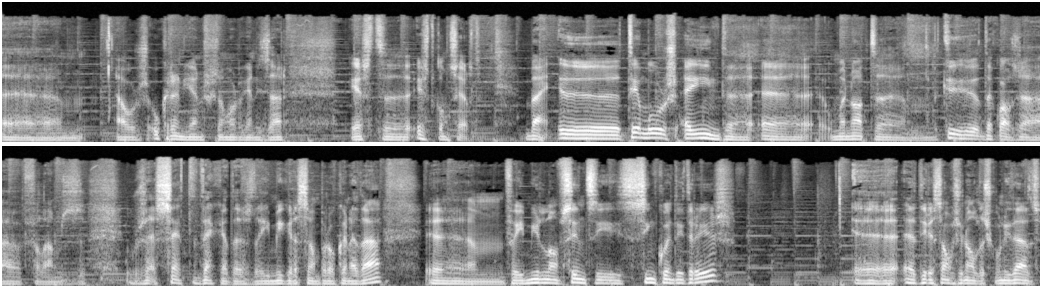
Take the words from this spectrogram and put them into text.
uh, aos ucranianos que estão a organizar este, este concerto. Bem, uh, temos ainda uh, uma nota que, da qual já falámos, as sete décadas da imigração para o Canadá. Uh, foi em 1953. a Direção Regional das Comunidades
